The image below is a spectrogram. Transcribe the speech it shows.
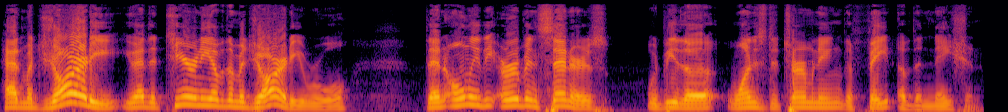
had majority, you had the tyranny of the majority rule, then only the urban centers would be the ones determining the fate of the nation.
